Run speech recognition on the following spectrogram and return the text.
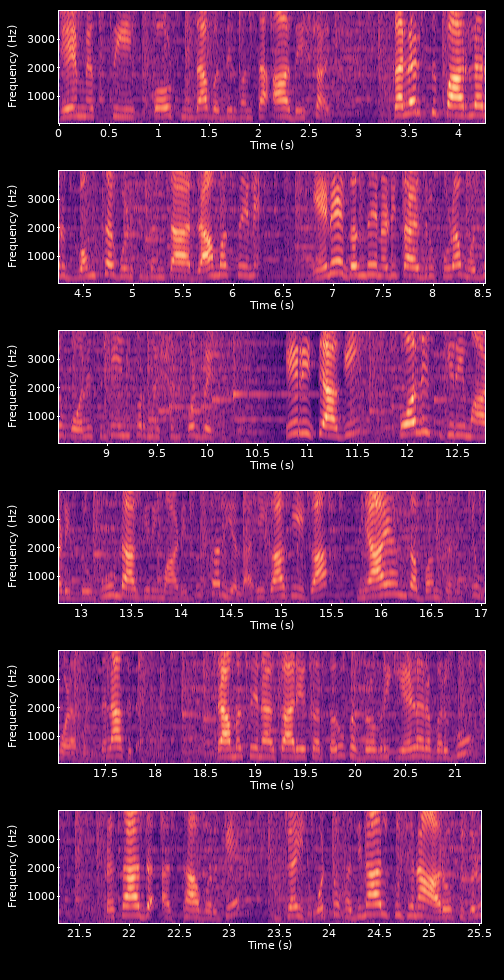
ಜೆಎಂಎಫ್ಸಿ ಕೋರ್ಟ್ನಿಂದ ಬಂದಿರುವಂತ ಆದೇಶ ಇದು. ಕಲರ್ಸ್ ಪಾರ್ಲರ್ ಧ್ವಂಸಗೊಳಿಸಿದಂಥ ರಾಮಸೇನೆ. ಏನೇ ದಂಧೆ ನಡೀತಾ ಇದ್ರೂ ಕೂಡ ಮೊದಲು ಪೊಲೀಸರಿಗೆ ಇನ್ಫಾರ್ಮೇಶನ್ ಕೊಡಬೇಕಿತ್ತು. ಈ ರೀತಿಯಾಗಿ ಪೊಲೀಸ್ ಗಿರಿ ಮಾಡಿದ್ದು, ಗೂಂಡಾಗಿರಿ ಮಾಡಿದ್ದು ಸರಿಯಲ್ಲ. ಹೀಗಾಗಿ ಈಗ ನ್ಯಾಯಾಂಗ ಬಂಧನಕ್ಕೆ ಒಳಪಡಿಸಲಾಗಿದೆ. ರಾಮಸೇನಾ ಕಾರ್ಯಕರ್ತರು ಫೆಬ್ರವರಿ ಏಳರವರೆಗೂ ಪ್ರಸಾದ್ ಅಥಾವರ್ಗೆ ಜೈಲು. ಒಟ್ಟು ಹದಿನಾಲ್ಕು ಜನ ಆರೋಪಿಗಳು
